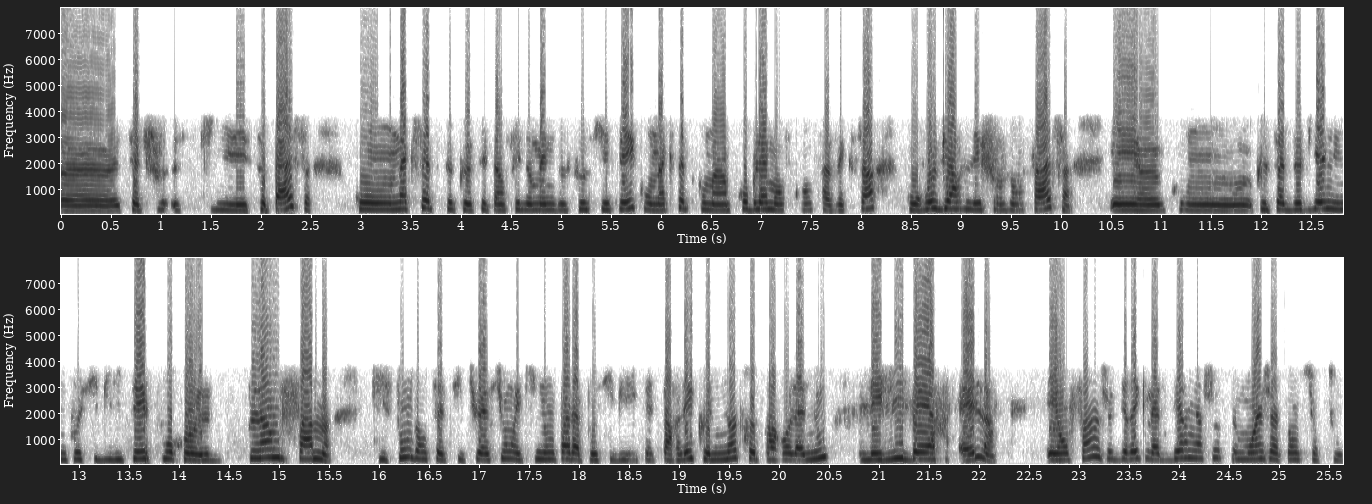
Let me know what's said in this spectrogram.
cette, ce qui se passe, qu'on accepte que c'est un phénomène de société, qu'on accepte qu'on a un problème en France avec ça, qu'on regarde les choses en face et euh, que ça devienne une possibilité pour euh, plein de femmes qui sont dans cette situation et qui n'ont pas la possibilité de parler, que notre parole à nous les libère elles. Et enfin, je dirais que la dernière chose que moi j'attends surtout,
